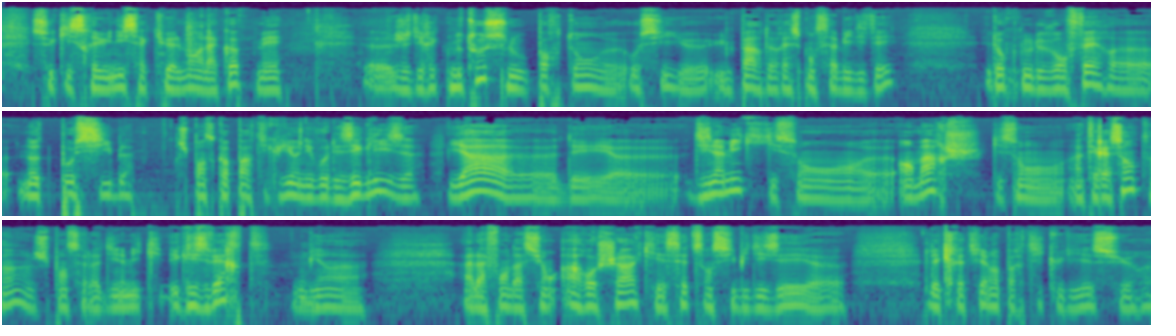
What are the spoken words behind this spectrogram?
ceux qui se réunissent actuellement à la COP, mais euh, je dirais que nous tous, nous portons euh, aussi une part de responsabilité. Et donc nous devons faire notre possible je pense qu'en particulier au niveau des églises, il y a des dynamiques qui sont en marche, qui sont intéressantes. Hein. Je pense à la dynamique Église verte, ou bien à la fondation Arocha qui essaie de sensibiliser euh, les chrétiens en particulier sur euh,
